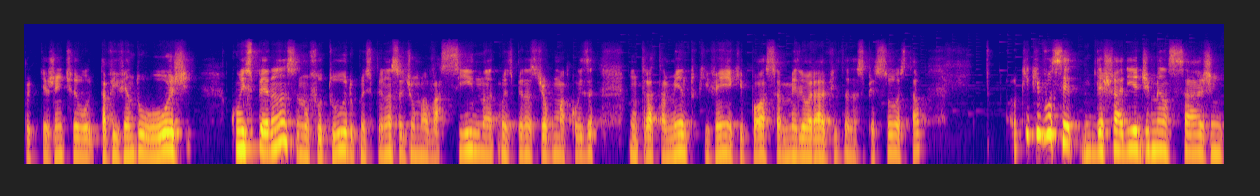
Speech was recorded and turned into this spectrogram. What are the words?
porque a gente está vivendo hoje com esperança no futuro, com esperança de uma vacina, com esperança de alguma coisa, um tratamento que venha que possa melhorar a vida das pessoas, tal. O que, que você deixaria de mensagem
